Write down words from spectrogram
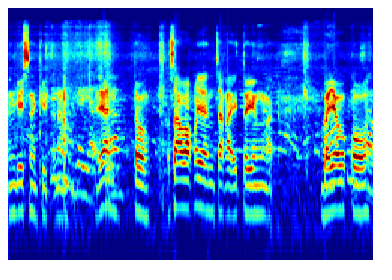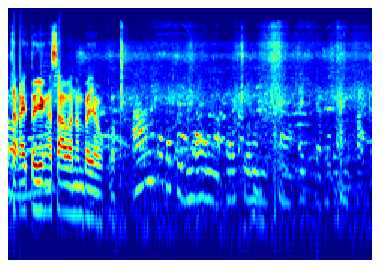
Yan guys, nagkita na. Ayan, to. Asawa ko yan, tsaka ito yung ah, bayaw ko, tsaka ito yung asawa ng bayaw ko. Ah, kapatid mo nga. Para siya ng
